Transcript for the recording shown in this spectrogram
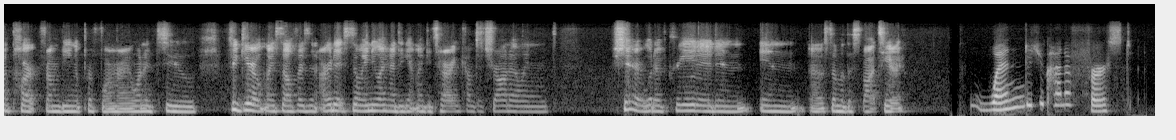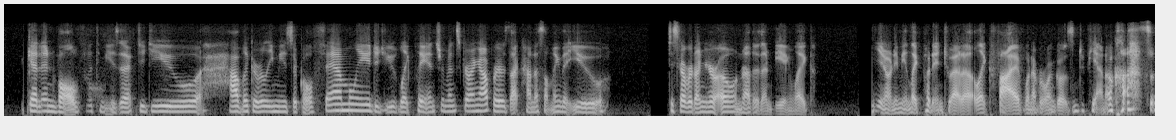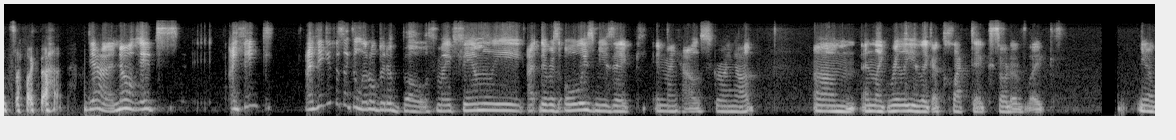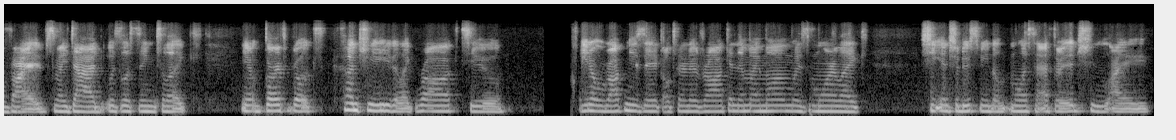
apart from being a performer. I wanted to figure out myself as an artist, so I knew I had to get my guitar and come to Toronto and share what I've created in in uh, some of the spots here. When did you kind of first get involved with music? Did you have like a really musical family? Did you like play instruments growing up, or is that kind of something that you discovered on your own rather than being like you know what I mean, like put into it at like five when everyone goes into piano class and stuff like that. Yeah, no, it's. I think I think it was like a little bit of both. My family, I, there was always music in my house growing up, um, and like really like eclectic sort of like, you know, vibes. My dad was listening to like, you know, Garth Brooks country to like rock to, you know, rock music, alternative rock, and then my mom was more like, she introduced me to Melissa Etheridge, who I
